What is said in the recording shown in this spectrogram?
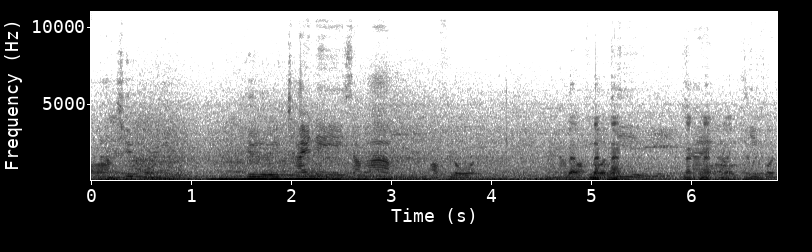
ๆตามชื่อโหมดคือใช้ในสภาพออฟโรดนะครับแบบออฟโรดหนักๆที่ หนักๆใช่หน่อยใช่ไหม ที่คน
